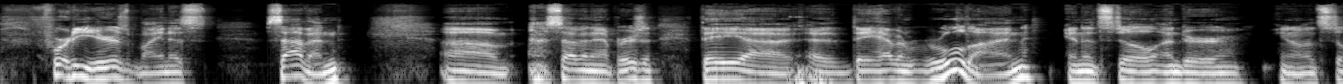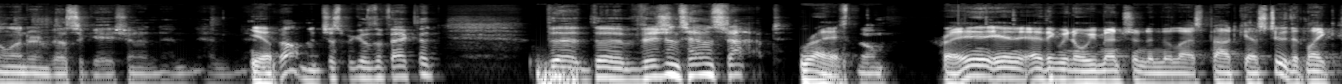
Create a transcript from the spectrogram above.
40 years minus seven, um, seven apparition, they uh, uh, they haven't ruled on, and it's still under you know it's still under investigation and, and, and yep. development, just because of the fact that the the visions haven't stopped. Right. So. Right. And I think we know we mentioned in the last podcast too that like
